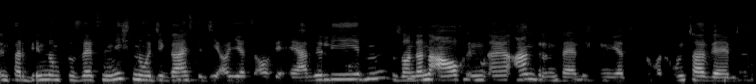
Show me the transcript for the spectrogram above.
in Verbindung zu setzen. Nicht nur die Geister, die auch jetzt auf der Erde leben, sondern auch in äh, anderen Welten, jetzt Unterwelten.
